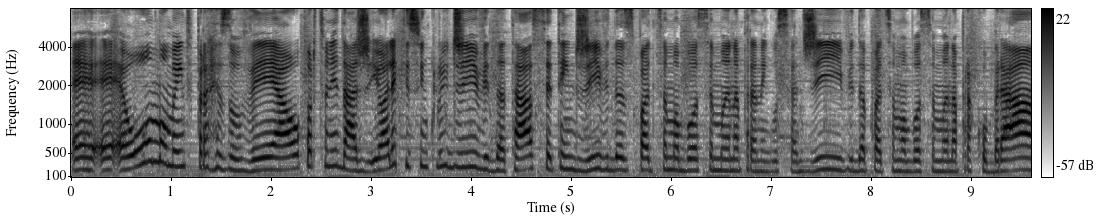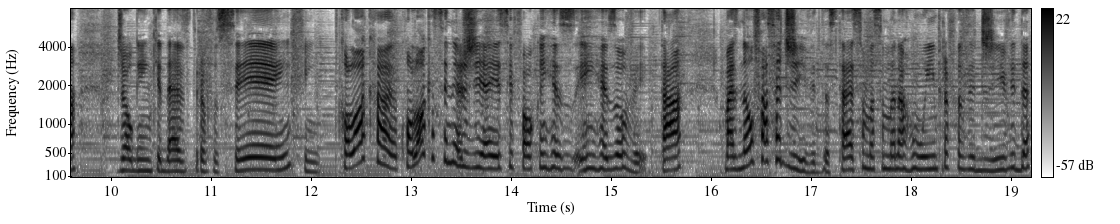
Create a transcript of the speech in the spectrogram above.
É, é, é o momento para resolver, é a oportunidade. E olha que isso inclui dívida, tá? Você tem dívidas, pode ser uma boa semana para negociar dívida, pode ser uma boa semana para cobrar de alguém que deve para você, enfim. Coloca, coloca essa energia e esse foco em, res, em resolver, tá? Mas não faça dívidas, tá? Essa é uma semana ruim para fazer dívida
